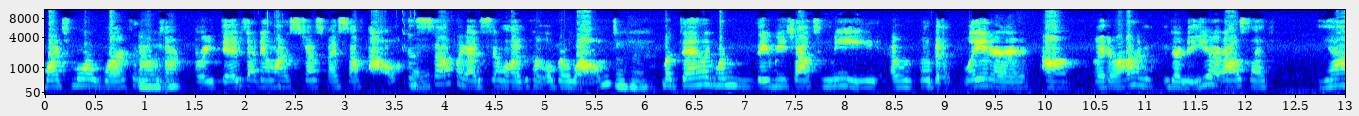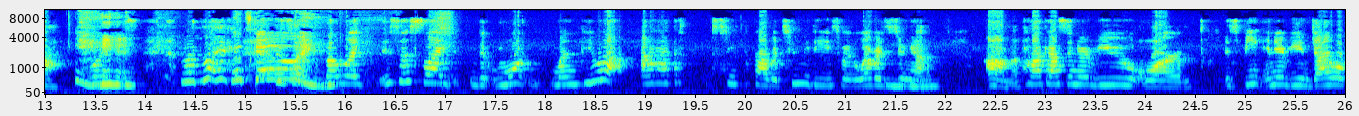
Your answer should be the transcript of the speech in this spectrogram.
much more work than mm-hmm. I was mm-hmm. already did. I didn't want to stress myself out and stuff. Like I just didn't want to become overwhelmed. Mm-hmm. But then, like when they reach out to me a little bit later, um, later on during the year, I was like. Yeah, but, like, let's go. It's like, but like, it's just like the more when people ask me for opportunities, for whoever's doing a mm-hmm um, a podcast interview or just being interviewed in general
